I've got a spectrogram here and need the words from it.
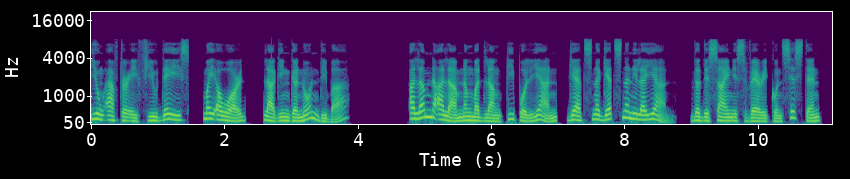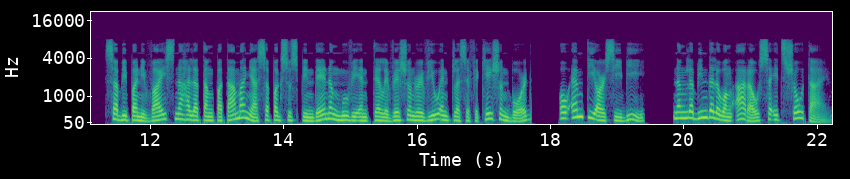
yung after a few days, may award, laging ganon di ba? Alam na alam ng madlang people yan, gets na gets na nila yan. The design is very consistent, sabi pa ni Vice na halatang patama niya sa pagsuspinde ng Movie and Television Review and Classification Board, o MTRCB, ng labindalawang araw sa It's Showtime.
